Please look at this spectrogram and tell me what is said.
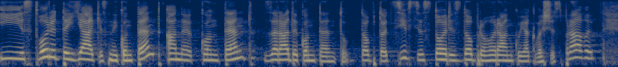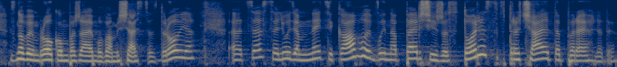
І створюйте якісний контент, а не контент заради контенту. Тобто ці всі сторіс доброго ранку, як ваші справи. З Новим роком бажаємо вам щастя, здоров'я. Е, Це все людям не цікаво. Ви на першій же сторіс втрачаєте перегляди.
